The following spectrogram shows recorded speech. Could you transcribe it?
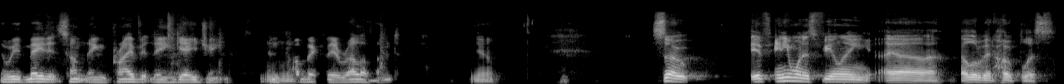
that we've made it something privately engaging and mm-hmm. publicly relevant. Yeah. So, if anyone is feeling uh, a little bit hopeless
